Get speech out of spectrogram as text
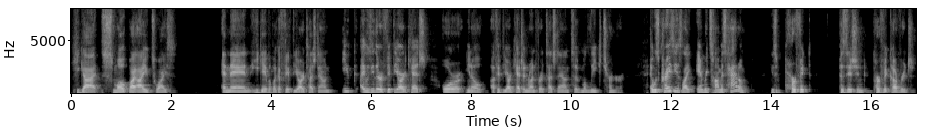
He got smoked by Aiyuk twice, and then he gave up like a 50 yard touchdown. You, it was either a 50 yard catch or you know a 50 yard catch and run for a touchdown to Malik Turner. And what's crazy is like Ambry Thomas had him. He's in perfect position, perfect coverage,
